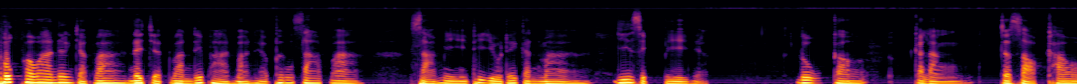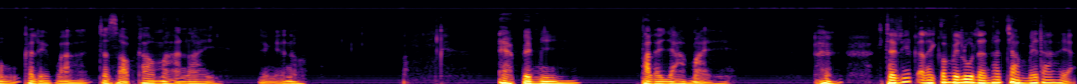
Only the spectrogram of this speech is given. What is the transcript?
ทุกเพราะว่าเนื่องจากว่าในเจ็ดวันที่ผ่านมาเนี่ยเพิ่งทราบว่าสามีที่อยู่ด้วยกันมา 20 ปีเนี่ยลูกก็กำลังจะสอบเข้าเขาเรียกว่าจะสอบเข้ามหาลัยอย่างเงี้ยเนาะแอบไปมีภรรยาใหม่ จะเรียกอะไรก็ไม่รู้แล้วนะจำไม่ได้อะ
